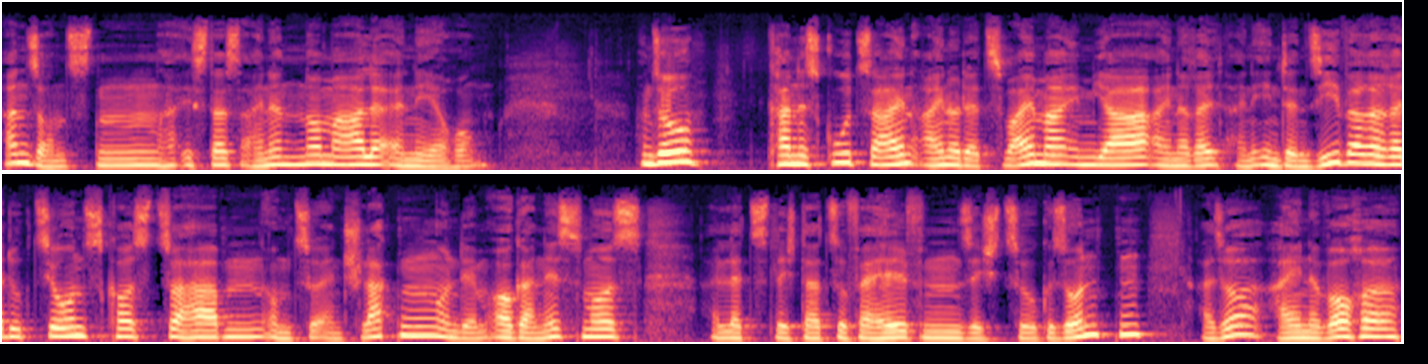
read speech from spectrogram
ansonsten ist das eine normale Ernährung. Und so kann es gut sein, ein oder zweimal im Jahr eine, eine intensivere Reduktionskost zu haben, um zu entschlacken und dem Organismus letztlich dazu verhelfen, sich zu gesunden. Also eine Woche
